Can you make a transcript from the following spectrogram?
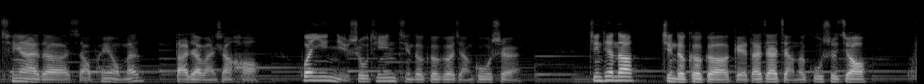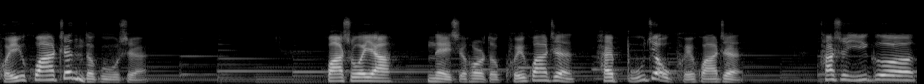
亲爱的小朋友们，大家晚上好！欢迎你收听金德哥哥讲故事。今天呢，金德哥哥给大家讲的故事叫《葵花镇的故事》。话说呀，那时候的葵花镇还不叫葵花镇，它是一个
